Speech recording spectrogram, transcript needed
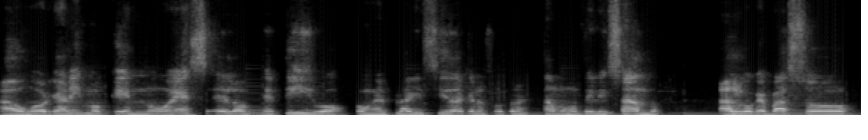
a un organismo que no es el objetivo con el plaguicida que nosotros estamos utilizando. Algo que pasó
